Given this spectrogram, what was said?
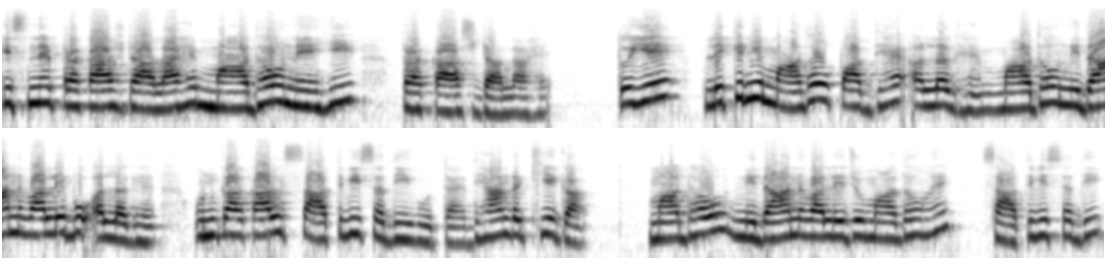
किसने प्रकाश डाला है? माधव ने ही प्रकाश डाला है। तो ये, लेकिन ये माधव उपाध्याय अलग है। माधव निदान वाले वो अलग है। उनका काल सातवीं सदी होता है। ध्यान रखिएगा, माधव निदान वाले जो माधव हैं, सातवीं सदी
